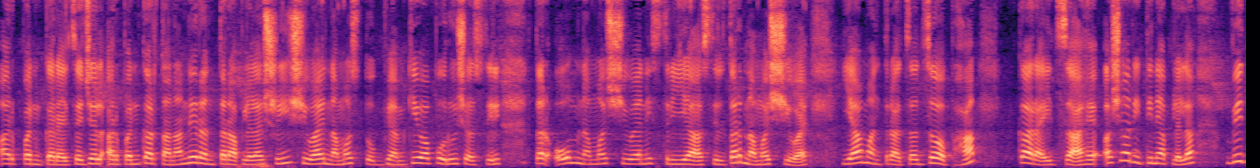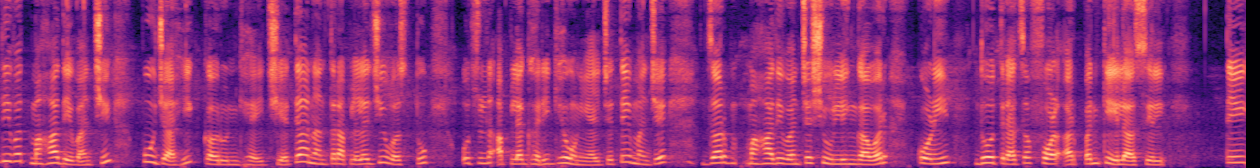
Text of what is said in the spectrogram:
अर्पण करायचे. जल अर्पण करताना निरंतर आपल्याला श्री शिवाय नमस्तुभ्यम किंवा पुरुष असतील तर ओम नमः शिवाय आणि स्त्रिया असतील तर नमः शिवाय या मंत्राचा जप हा करायचं आहे. अशा रीतीने आपल्याला विधिवत महादेवांची पूजा ही करून घ्यायची आहे. त्यानंतर आपल्याला जी वस्तू उचलून आपल्या घरी घेऊन यायचे ते म्हणजे जर महादेवांच्या शिवलिंगावर कोणी धोत्र्याचं फळ अर्पण केलं असेल ते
